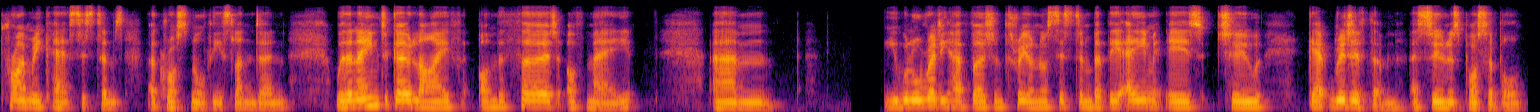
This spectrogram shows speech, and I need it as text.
primary care systems across North East London, with an aim to go live on the 3rd of May. Um, you will already have version 3 on your system, but the aim is to get rid of them as soon as possible.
